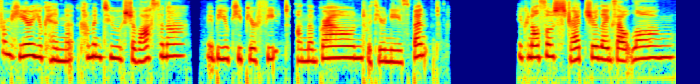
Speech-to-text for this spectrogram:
From here, you can come into Shavasana. Maybe you keep your feet on the ground with your knees bent. You can also stretch your legs out long.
